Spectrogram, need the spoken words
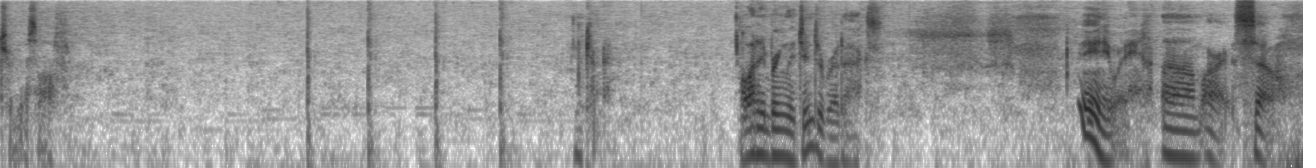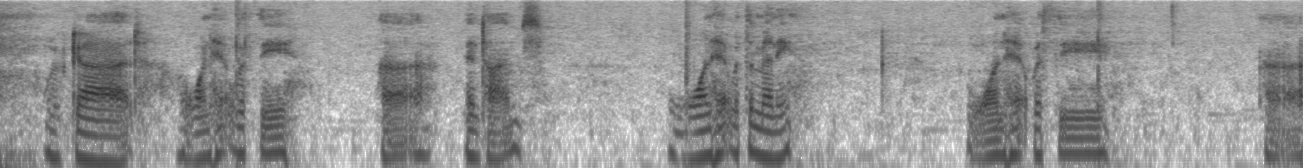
trim this off. Okay. Oh, I didn't bring the gingerbread axe. Anyway, um, alright, so we've got one hit with the uh, end times, one hit with the many, one hit with the uh,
